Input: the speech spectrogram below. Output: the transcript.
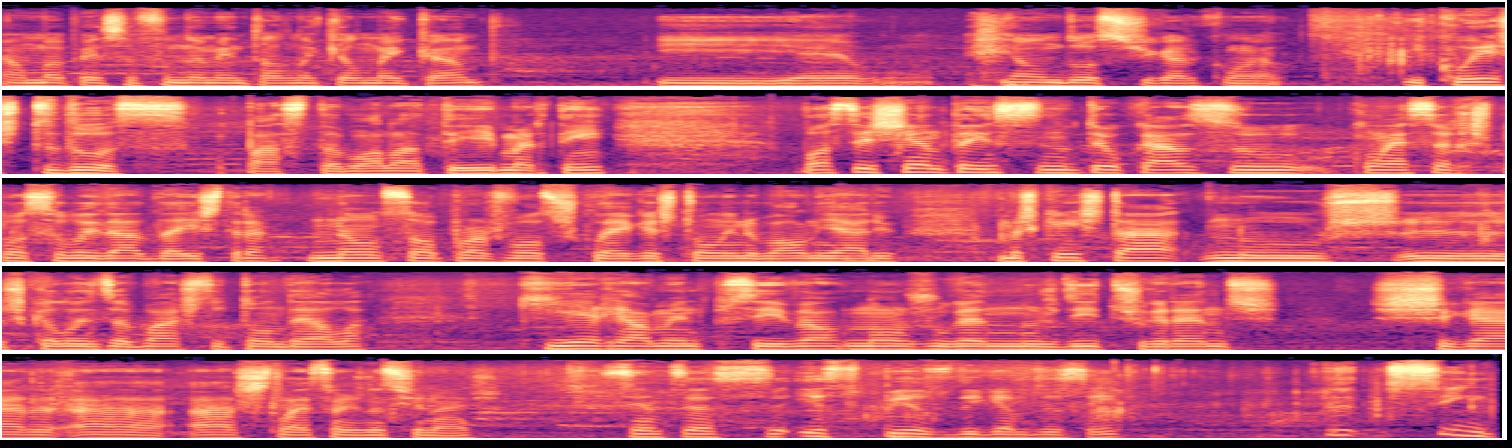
É uma peça fundamental naquele meio campo e é um, é um doce jogar com ele. E com este doce, passo da bola a ti, Martim. Vocês sentem-se, no teu caso, com essa responsabilidade extra, não só para os vossos colegas que estão ali no balneário, mas quem está nos uh, escalões abaixo do tom dela, que é realmente possível, não jogando nos ditos grandes, chegar a, às seleções nacionais? Sentes esse, esse peso, digamos assim? Sim,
